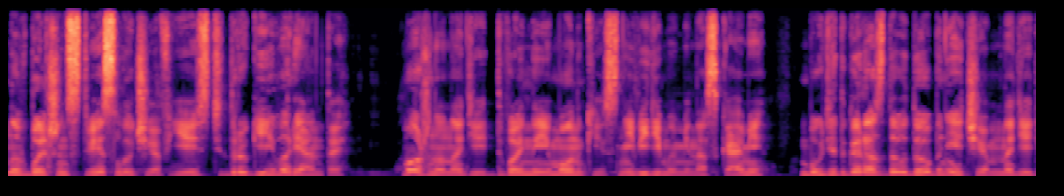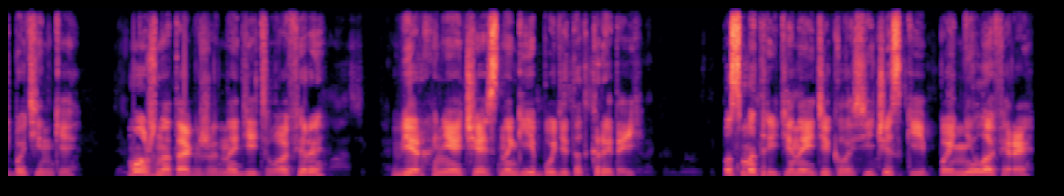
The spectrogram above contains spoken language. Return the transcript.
Но в большинстве случаев есть другие варианты. Можно надеть двойные монки с невидимыми носками. Будет гораздо удобнее, чем надеть ботинки. Можно также надеть лоферы. Верхняя часть ноги будет открытой. Посмотрите на эти классические пенни-лоферы.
